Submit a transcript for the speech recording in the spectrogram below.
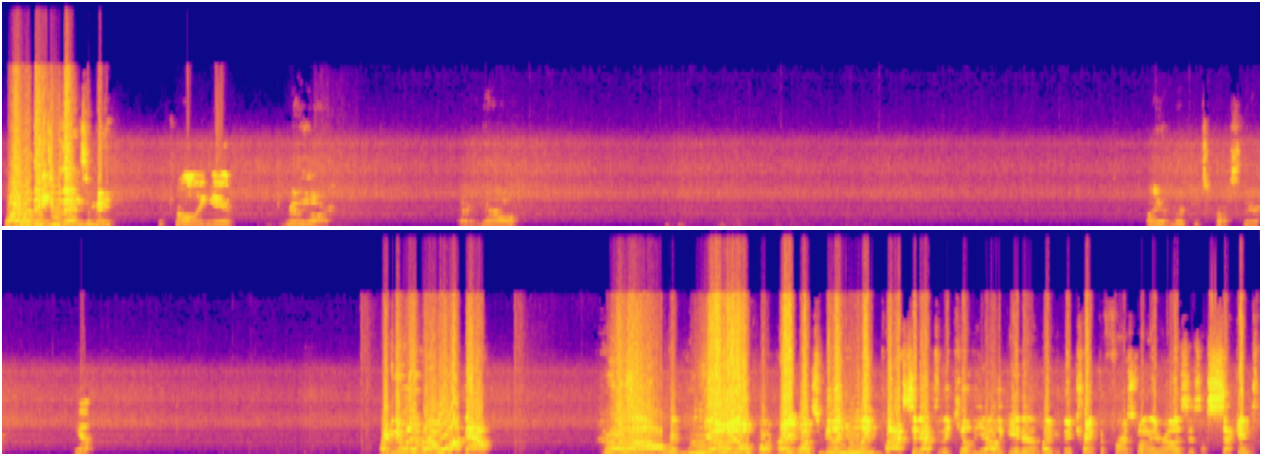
Why would they do that Thank to me? They're trolling you. They really are. Alright, now. Oh yeah, Merchant's across there. Yep. I can do whatever I want now! I know, right? Watch it be like in Lake Placid after they kill the alligator. Like they trank the first one, they realize there's a second.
